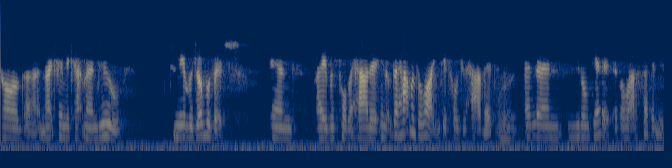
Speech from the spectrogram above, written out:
called uh, Night Train to Kathmandu to Milla Jovovich, and I was told I had it. You know, that happens a lot. You get told you have it, right. and then you don't get it at the last second. You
